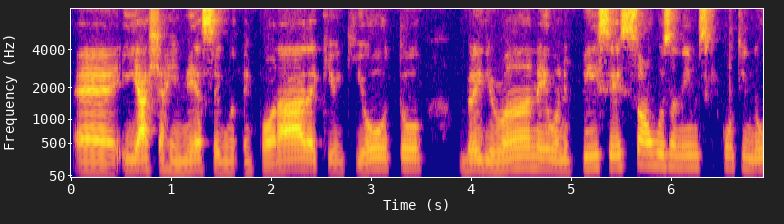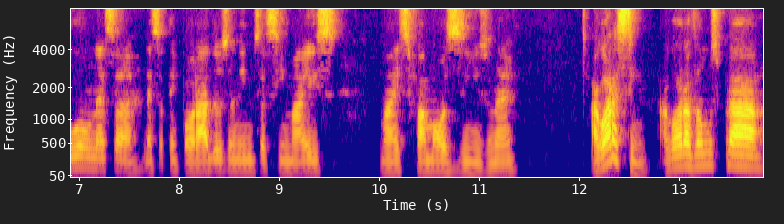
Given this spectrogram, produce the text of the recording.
é, Yasha Hime, a segunda temporada, Kyo Kyoto, Blade Runner, One Piece, esses são alguns animes que continuam nessa, nessa temporada, os animes assim mais, mais famosinhos, né? Agora sim, agora vamos para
